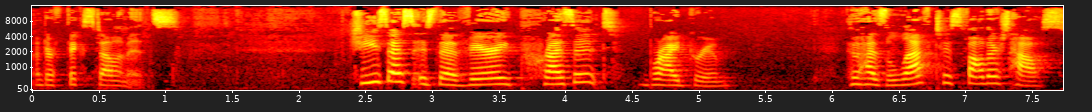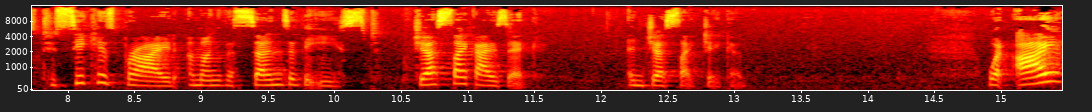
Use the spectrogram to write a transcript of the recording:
under fixed elements. Jesus is the very present bridegroom who has left his father's house to seek his bride among the sons of the east, just like Isaac and just like Jacob. What I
